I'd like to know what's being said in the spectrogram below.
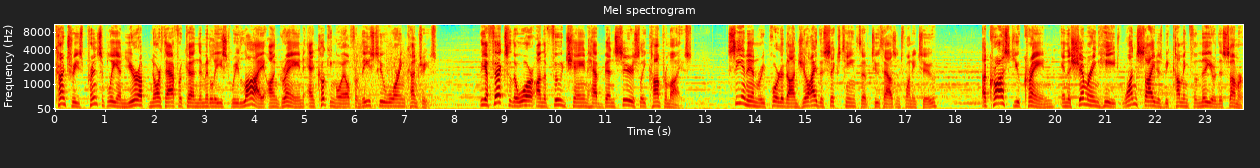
Countries principally in Europe, North Africa, and the Middle East rely on grain and cooking oil from these two warring countries. The effects of the war on the food chain have been seriously compromised. CNN reported on July the 16th of 2022 Across Ukraine, in the shimmering heat, one sight is becoming familiar this summer.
